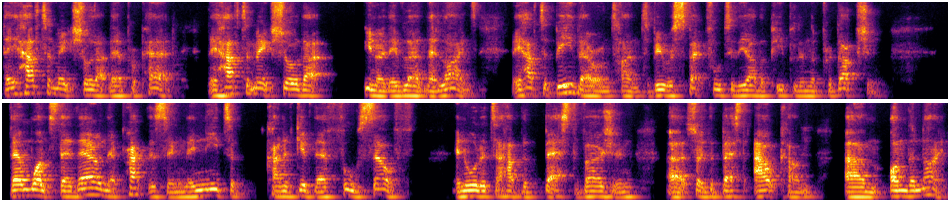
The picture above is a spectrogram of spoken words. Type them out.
they have to make sure that they're prepared. They have to make sure that, you know, they've learned their lines. They have to be there on time to be respectful to the other people in the production. Then once they're there and they're practicing, they need to kind of give their full self in order to have the best version, uh, sorry, the best outcome um, on the night.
